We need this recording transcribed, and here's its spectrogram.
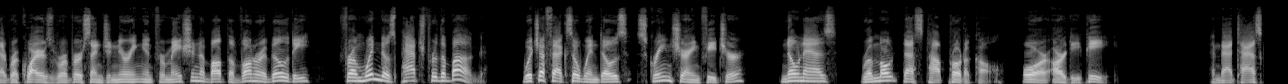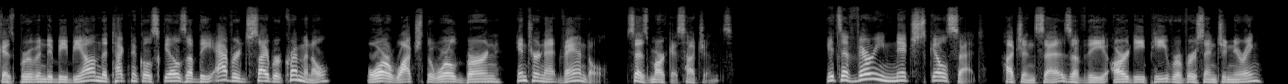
That requires reverse engineering information about the vulnerability from Windows patch for the bug, which affects a Windows screen sharing feature known as Remote Desktop Protocol, or RDP and that task has proven to be beyond the technical skills of the average cybercriminal or watch the world burn internet vandal, says Marcus Hutchins. It's a very niche skill set, Hutchins says of the RDP reverse engineering,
